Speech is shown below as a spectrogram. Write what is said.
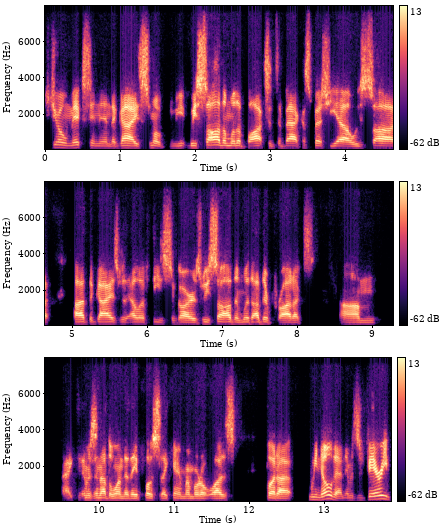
Joe Mixon and the guys smoked. We, we saw them with a box of Tabak Especial. We saw uh, the guys with LFD cigars. We saw them with other products. Um, I, there was another one that they posted. I can't remember what it was, but uh, we know that and it was very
